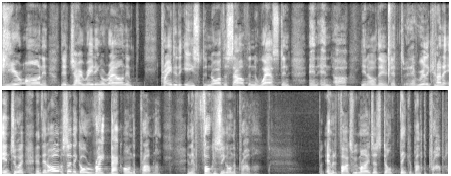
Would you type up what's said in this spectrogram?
gear on and they're gyrating around and praying to the east, the north, the south, and the west, and and and uh, you know they're they're really kind of into it, and then all of a sudden they go right back on the problem and they're focusing on the problem. But Emmett Fox reminds us don't think about the problem.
